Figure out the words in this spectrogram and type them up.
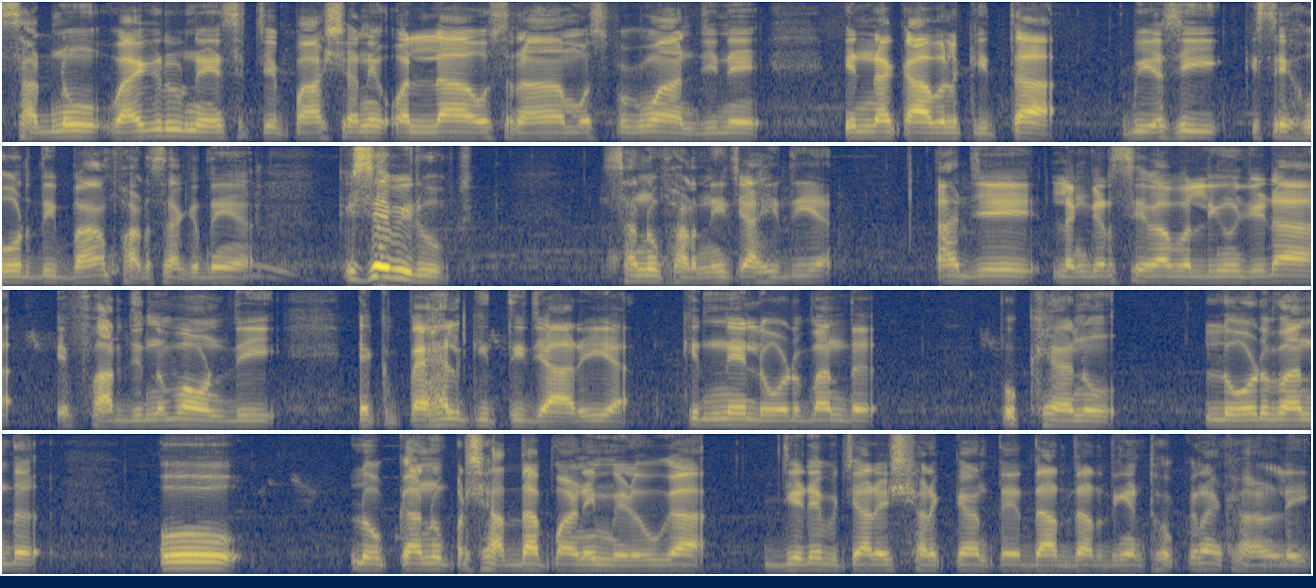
ਸਾਨੂੰ ਵਾਹਿਗੁਰੂ ਨੇ, ਸੱਚੇ ਪਾਤਸ਼ਾਹ ਨੇ, ਉਹ ਅੱਲਾ, ਉਸ ਰਾਮ, ਉਸ ਭਗਵਾਨ ਜੀ ਨੇ ਇੰਨਾ ਕਾਬਲ ਕੀਤਾ ਵੀ ਅਸੀਂ ਕਿਸੇ ਹੋਰ ਦੀ ਬਾਹ ਫੜ ਸਕਦੇ ਹਾਂ, ਕਿਸੇ ਵੀ ਰੂਪ 'ਚ। ਸਾਨੂੰ ਫੜਨੀ ਚਾਹੀਦੀ ਆ। ਅੱਜ ਇਹ ਲੰਗਰ ਸੇਵਾ ਵੱਲੋਂ ਜਿਹੜਾ ਇਹ ਫਰਜ਼ ਨਿਭਾਉਣ ਦੀ ਇੱਕ ਪਹਿਲ ਕੀਤੀ ਜਾ ਰਹੀ ਆ, ਕਿੰਨੇ ਲੋੜਵੰਦ ਭੁੱਖਿਆਂ ਨੂੰ ਲੋੜਵੰਦ, ਉਹ ਲੋਕਾਂ ਨੂੰ ਪ੍ਰਸ਼ਾਦਾ ਪਾਣੀ ਮਿਲੂਗਾ, ਜਿਹੜੇ ਵਿਚਾਰੇ ਸੜਕਾਂ ਤੇ ਦਰ-ਦਰ ਦੀਆਂ ਠੋਕਰਾਂ ਖਾਣ ਲਈ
